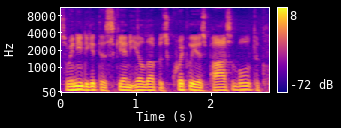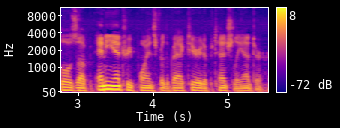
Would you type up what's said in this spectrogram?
So we need to get this skin healed up as quickly as possible to close up any entry points for the bacteria to potentially enter.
